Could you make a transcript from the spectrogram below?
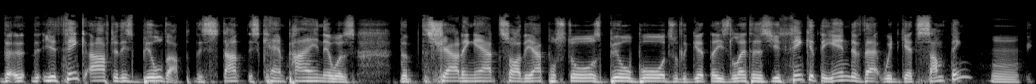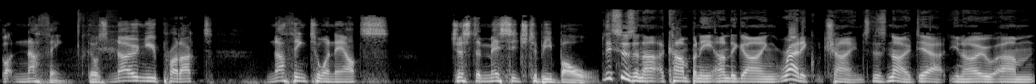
the, the, you'd think after this build-up, this stunt, this campaign, there was the, the shouting outside the Apple stores, billboards would get these letters. You think at the end of that we'd get something. We got nothing. There was no new product, nothing to announce, just a message to be bold. This is an, a company undergoing radical change. There's no doubt. You know, um,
